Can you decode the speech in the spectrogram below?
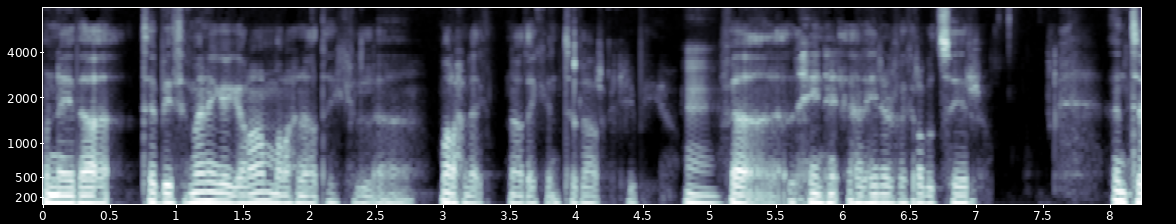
وأنه إذا تبي 8 جيجا رام ما راح نعطيك ما راح نعطيك انتل ارك GPU فالحين هل هنا الفكرة بتصير انت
